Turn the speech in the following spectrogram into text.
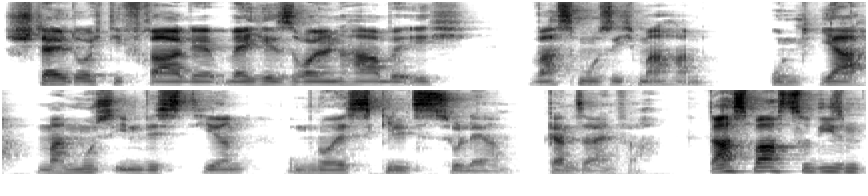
Stellt euch die Frage, welche Säulen habe ich? Was muss ich machen? Und ja, man muss investieren, um neue Skills zu lernen. Ganz einfach. Das war's zu diesem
